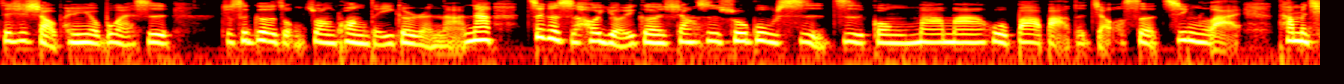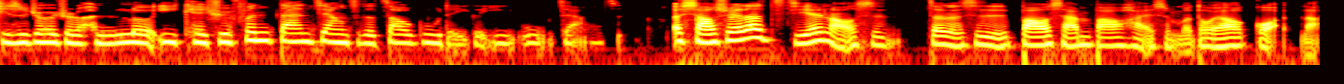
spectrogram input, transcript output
这些小朋友，不管是就是各种状况的一个人啊，那这个时候有一个像是说故事、志工妈妈或爸爸的角色进来，他们其实就会觉得很乐意，可以去分担这样子的照顾的一个义务，这样子。呃，小学的体验老师真的是包山包海，什么都要管啦，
